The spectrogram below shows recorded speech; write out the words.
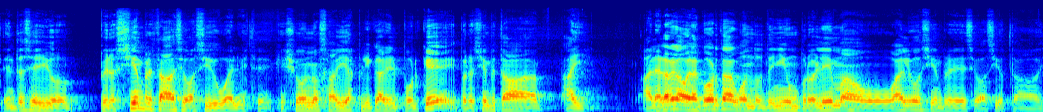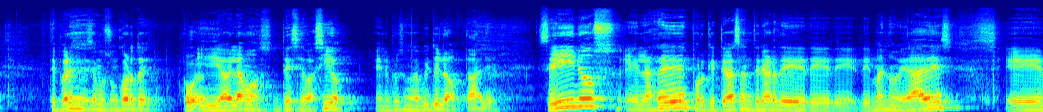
entonces digo, pero siempre estaba ese vacío igual, ¿viste? Que yo no sabía explicar el por qué, pero siempre estaba ahí. A la larga o a la corta, cuando tenía un problema o algo, siempre ese vacío estaba, ¿viste? ¿Te parece si hacemos un corte ¿Cómo no? y hablamos de ese vacío en el próximo capítulo? Dale. Seguinos en las redes porque te vas a enterar de, de- de- de más novedades. Eh,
